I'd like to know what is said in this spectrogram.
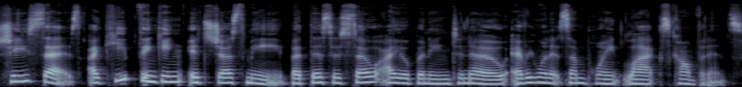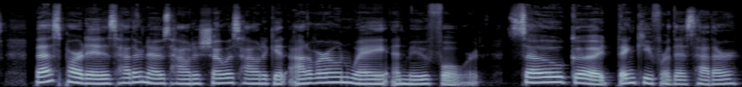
She says, I keep thinking it's just me, but this is so eye opening to know everyone at some point lacks confidence. Best part is, Heather knows how to show us how to get out of our own way and move forward. So good. Thank you for this, Heather.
